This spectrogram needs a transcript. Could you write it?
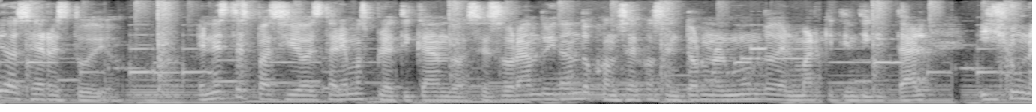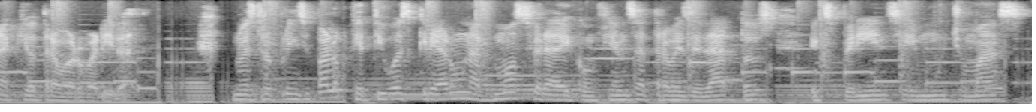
Bienvenido a Studio. En este espacio estaremos platicando, asesorando y dando consejos en torno al mundo del marketing digital y una que otra barbaridad. Nuestro principal objetivo es crear una atmósfera de confianza a través de datos, experiencia y mucho más.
